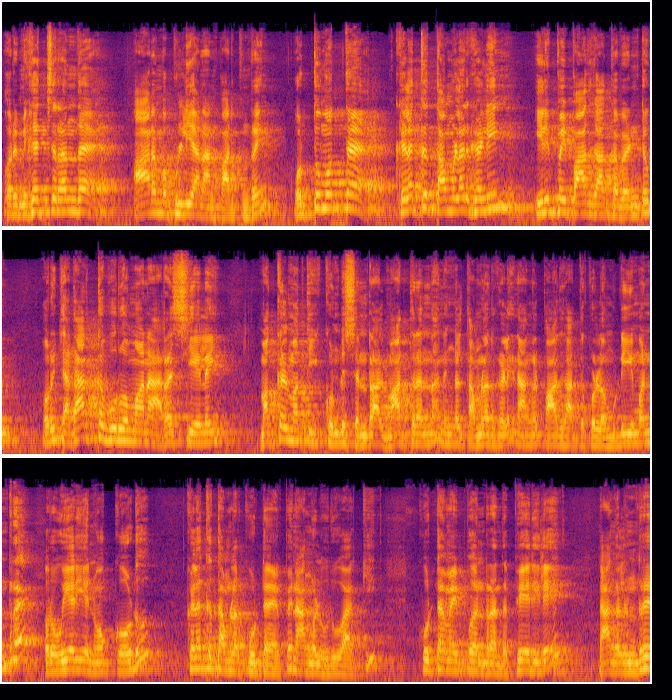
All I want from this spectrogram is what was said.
ஒரு மிகச்சிறந்த ஆரம்ப புள்ளியாக நான் பார்க்கின்றேன். ஒட்டுமொத்த கிழக்கு தமிழர்களின் இருப்பை பாதுகாக்க வேண்டும். ஒரு யதார்த்தபூர்வமான அரசியலை மக்கள் மத்திக்கு கொண்டு சென்றால் மாத்திரம்தான் நீங்கள் தமிழர்களை நாங்கள் பாதுகாத்துக் கொள்ள முடியும் என்ற ஒரு உயரிய நோக்கோடு கிழக்கு தமிழர் கூட்டமைப்பை நாங்கள் உருவாக்கி கூட்டமைப்பு என்ற அந்த பேரிலே நாங்கள் இன்று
